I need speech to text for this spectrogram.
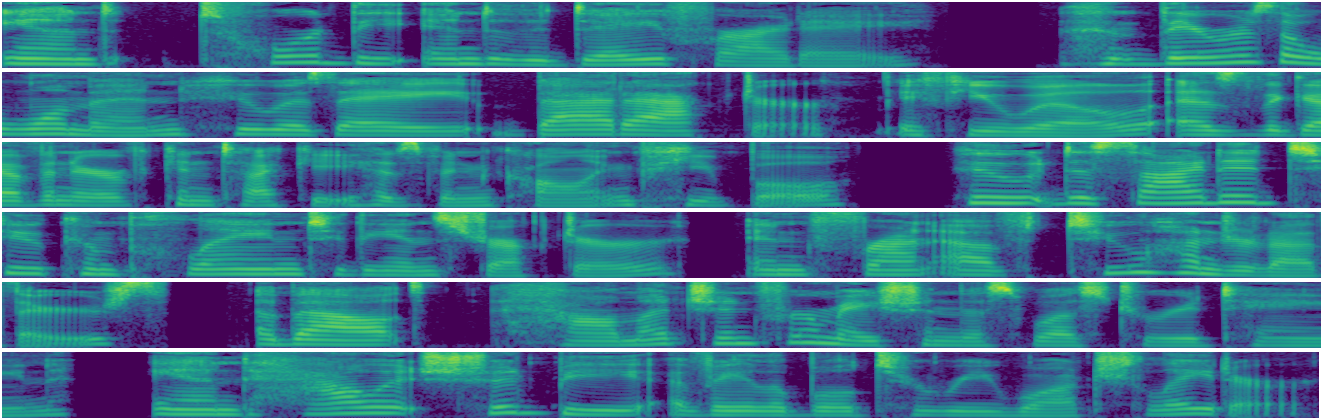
And toward the end of the day Friday, there is a woman who is a bad actor, if you will, as the governor of Kentucky has been calling people, who decided to complain to the instructor in front of 200 others about how much information this was to retain and how it should be available to rewatch later.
